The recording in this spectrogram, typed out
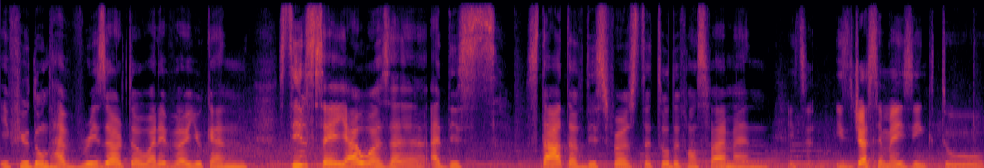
if you don't have result or whatever, you can still say I was uh, at this start of this first Tour de France Femme and It's, it's just amazing to,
